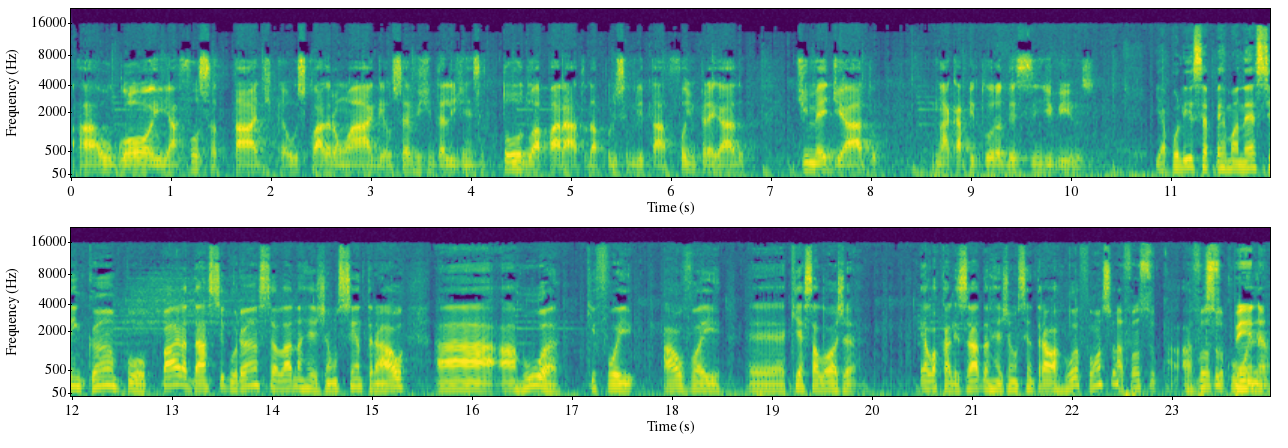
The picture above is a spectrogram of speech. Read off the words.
a, o GOI, a Força Tática, o Esquadrão Águia, o Serviço de Inteligência, todo o aparato da Polícia Militar foi empregado de imediato na captura desses indivíduos e a polícia permanece em campo para dar segurança lá na região central. A, a rua que foi alvo aí, é, que essa loja é localizada na região central, a rua Afonso? Afonso, Afonso, Afonso Pena.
